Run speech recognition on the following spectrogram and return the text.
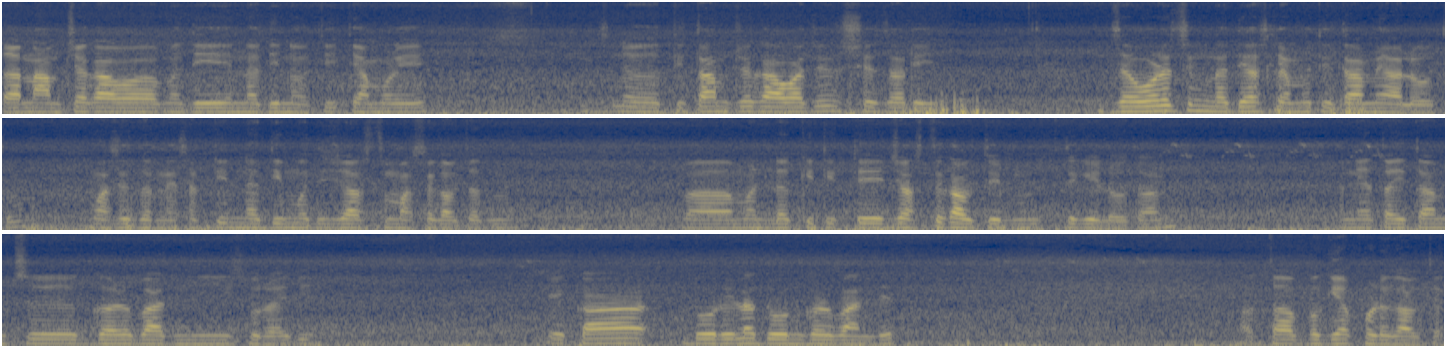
कारण आमच्या गावामध्ये नदी नव्हती त्यामुळे तिथं आमच्या गावाच्या शेजारी जवळच एक नदी असल्यामुळे तिथं आम्ही आलो होतो. मासे धरण्यासाठी. नदीमध्ये जास्त मासे गावतात मग म्हटलं की तिथे जास्त गावते तिथे गेलो होतो आम्ही. आणि आता इथं आमचं गळ बांधणी सुरू आहे ती. एका दोरीला दोन गळ बांधलेत. आता बघूया पुढे गावतात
